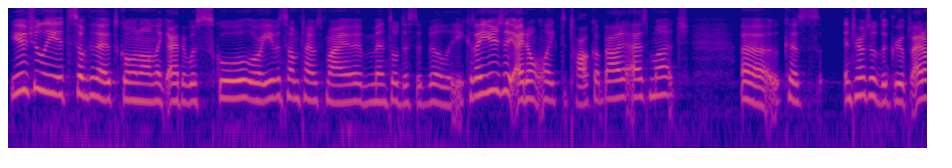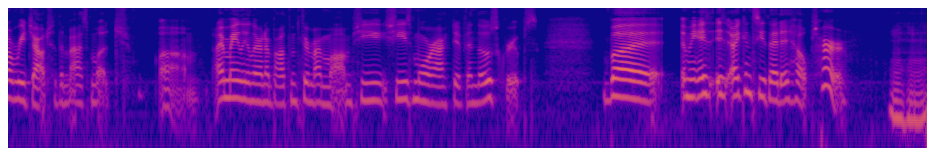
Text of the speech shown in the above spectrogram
usually it's something that's going on like either with school or even sometimes my mental disability because i usually i don't like to talk about it as much because in terms of the groups i don't reach out to them as much um, i mainly learn about them through my mom she she's more active in those groups but I mean, it, it, I can see that it helps her. Mm-hmm.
